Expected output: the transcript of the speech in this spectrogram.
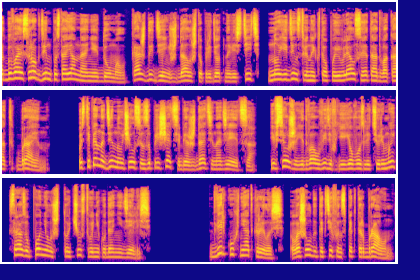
Отбывая срок, Дин постоянно о ней думал, каждый день ждал, что придет навестить, но единственный, кто появлялся, это адвокат Брайан. Постепенно Дин научился запрещать себе ждать и надеяться. И все же, едва увидев ее возле тюрьмы, сразу понял, что чувства никуда не делись. Дверь кухни открылась. Вошел детектив-инспектор Браун.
